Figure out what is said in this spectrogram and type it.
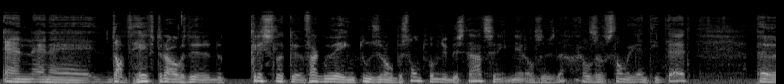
en en hij, dat heeft trouwens de, de, christelijke vakbeweging toen ze nog bestond, want nu bestaat ze niet meer als, als zelfstandige entiteit, uh,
